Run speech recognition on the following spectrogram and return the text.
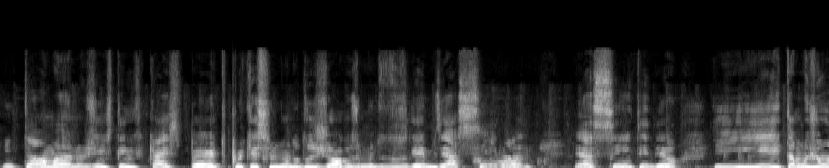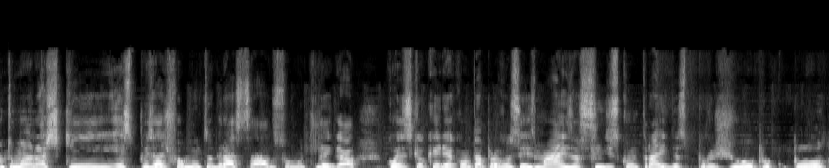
Então, mano, a gente tem que ficar esperto porque esse mundo dos jogos, o mundo dos games é assim, mano. É assim, entendeu? E tamo junto, mano. Acho que esse episódio foi muito engraçado, foi muito legal. Coisas que eu queria contar pra vocês mais, assim, descontraídas pro jogo, pro, pro,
